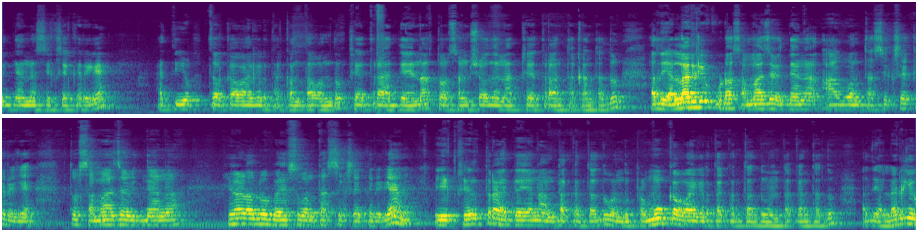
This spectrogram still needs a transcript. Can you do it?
ವಿಜ್ಞಾನ ಶಿಕ್ಷಕರಿಗೆ ಅತಿಯುಕ್ತಕವಾಗಿರ್ತಕ್ಕಂಥ ಒಂದು ಕ್ಷೇತ್ರ ಅಧ್ಯಯನ ಅಥವಾ ಸಂಶೋಧನಾ ಕ್ಷೇತ್ರ ಅಂತಕ್ಕಂಥದ್ದು. ಅದು ಎಲ್ಲರಿಗೂ ಕೂಡ ಸಮಾಜ ವಿಜ್ಞಾನ ಆಗುವಂಥ ಶಿಕ್ಷಕರಿಗೆ ಅಥವಾ ಸಮಾಜ ವಿಜ್ಞಾನ ಹೇಳಲು ಬಯಸುವಂಥ ಶಿಕ್ಷಕರಿಗೆ ಈ ಕ್ಷೇತ್ರ ಅಧ್ಯಯನ ಅಂತಕ್ಕಂಥದ್ದು ಒಂದು ಪ್ರಮುಖವಾಗಿರ್ತಕ್ಕಂಥದ್ದು ಅಂತಕ್ಕಂಥದ್ದು. ಅದು ಎಲ್ಲರಿಗೂ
